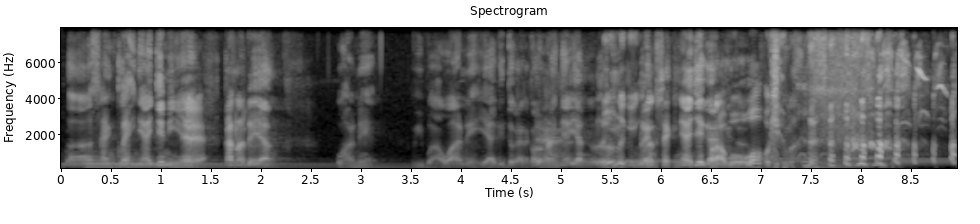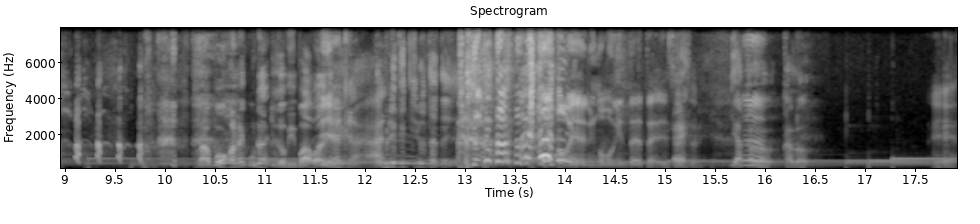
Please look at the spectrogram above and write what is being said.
eh, sengklehnya aja nih ya. Iya. Kan ada yang wah nih wibawa nih ya gitu kan. Kalau nanya yang lu lagi, lagi brengseknya aja kan. gitu. Prabowo apa gimana Prabowo kan naik kuda juga wibawa Iya sih. kan? Tapi dia kecil tetenya. oh ya ini ngomongin tete eh, sorry, ya kalau kalau Iya.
